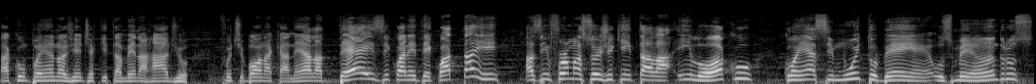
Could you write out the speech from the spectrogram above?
acompanhando a gente aqui também na rádio Futebol na Canela. 10h44, tá aí. As informações de quem tá lá em loco, conhece muito bem os meandros,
